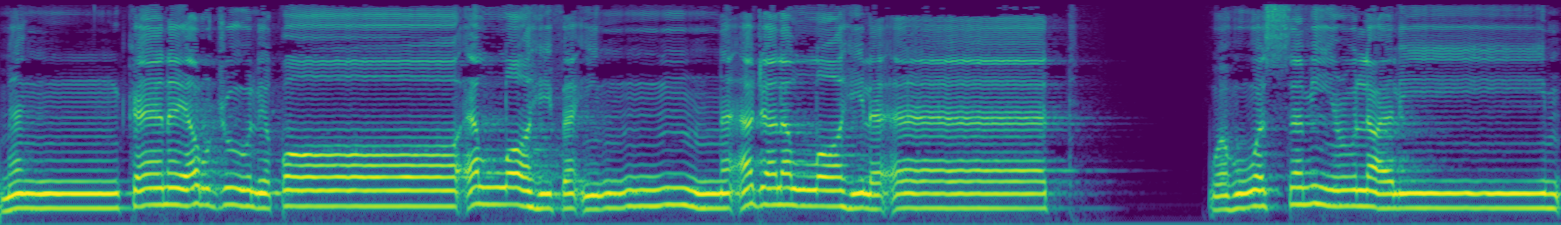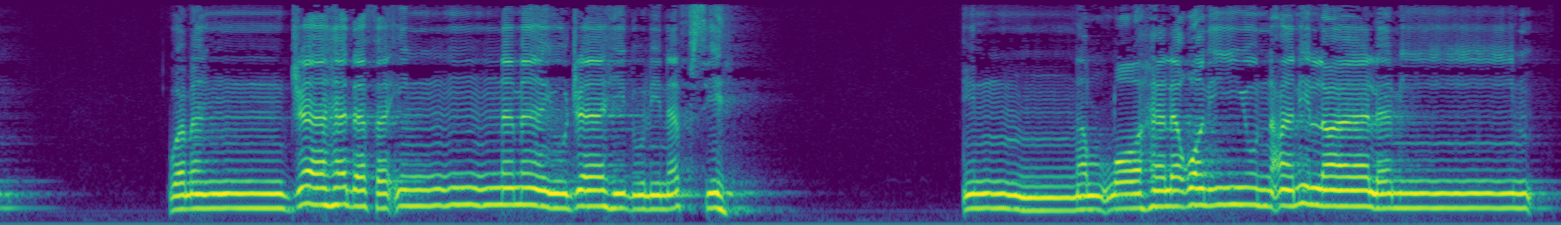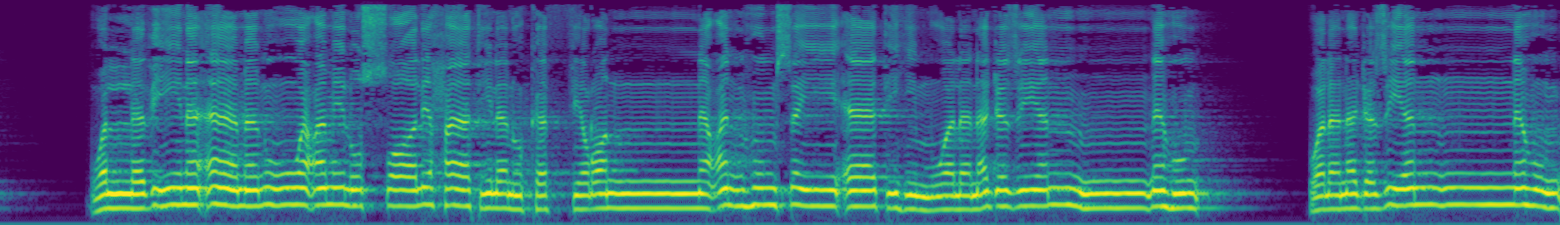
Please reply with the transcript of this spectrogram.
مَن كَانَ يَرْجُو لِقَاءَ اللَّهِ فَإِنَّ أَجَلَ اللَّهِ لَآتٍ ۚ وَهُوَ السَّمِيعُ الْعَلِيمُ. وَمَن جَاهَدَ فَإِنَّمَا يُجَاهِدُ لِنَفْسِهِ ۚ. إِنَّ اللَّهَ لَغَنِيٌّ عَنِ الْعَالَمِينَ وَالَّذِينَ آمَنُوا وَعَمِلُوا الصَّالِحَاتِ لَنُكَفِّرَنَّ عَنْهُمْ سَيِّئَاتِهِمْ وَلَنَجْزِيَنَّهُمْ وَلَنَجْزِيَنَّهُمْ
